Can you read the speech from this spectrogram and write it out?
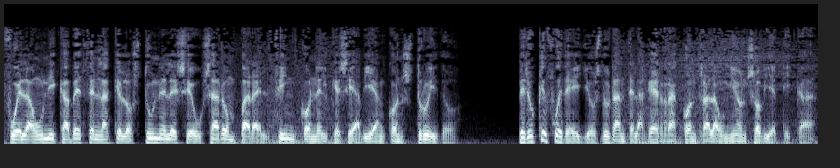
Fue la única vez en la que los túneles se usaron para el fin con el que se habían construido. Pero ¿qué fue de ellos durante la guerra contra la Unión Soviética?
